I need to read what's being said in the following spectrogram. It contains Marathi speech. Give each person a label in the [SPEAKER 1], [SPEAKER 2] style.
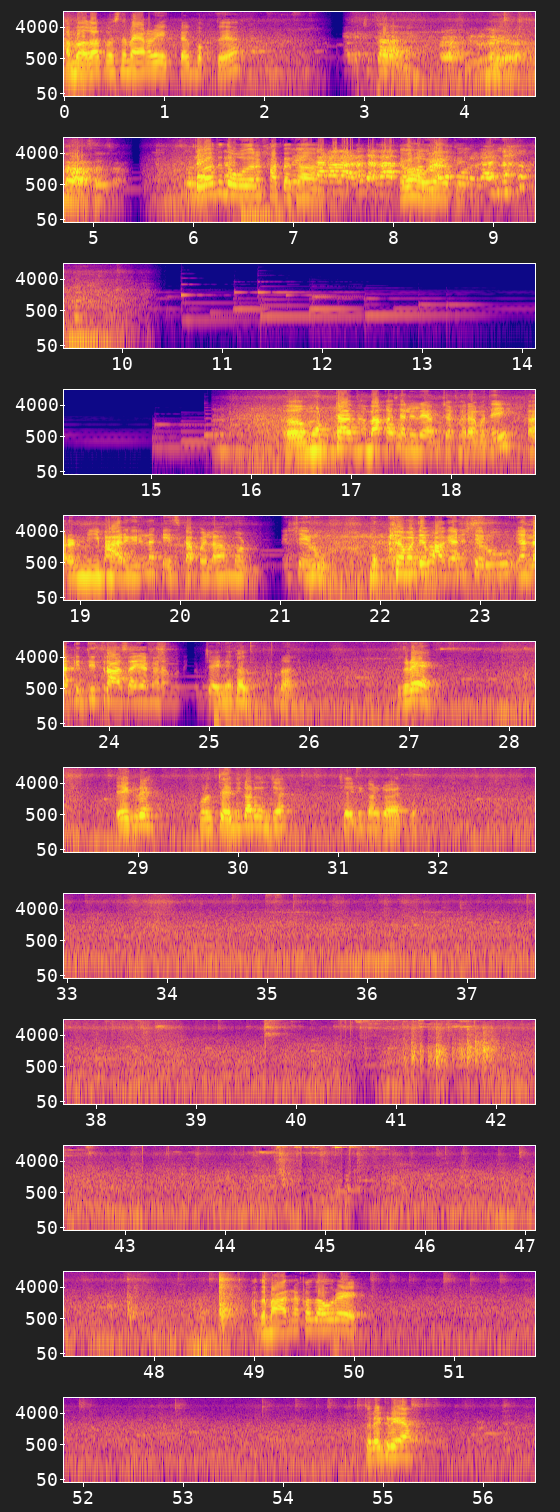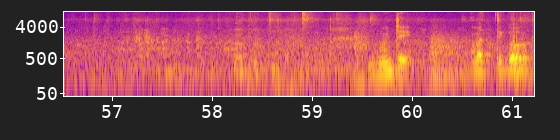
[SPEAKER 1] हा मगापासून माझ्याकडे एकटक बघतोय. तेव्हा ते दोघ जण खातात हा. तेव्हा बघ, मोठा धमाका झालेला आहे आमच्या घरामध्ये कारण मी बाहेर गेली ना केस कापायला म्हणून. शेरू मुख्य म्हणजे भागे आणि शेरू यांना किती त्रास आहे या घरामध्ये. चैने खाल कुणाल? इकडे. आहे. इकडे. परत चैनी काढ त्यांच्या. चैनी काढ गळ्यातल्या. आता बाहेर नका जाऊ रे. तर इकडे या. म्हणजे गुंजे मत्ती करू.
